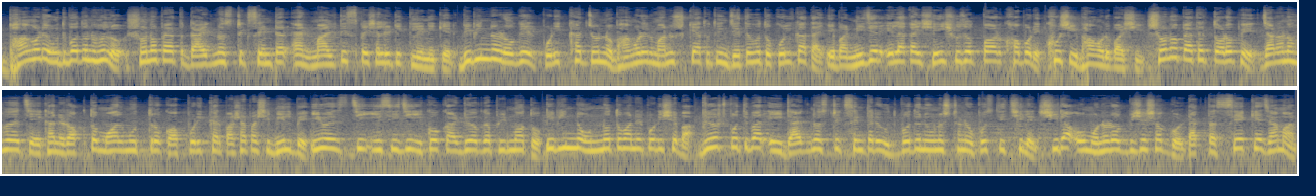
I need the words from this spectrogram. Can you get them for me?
ভাঙড়ে উদ্বোধন হলো Sonopath diagnostic centre and multi speciality ক্লিনিকের। বিভিন্ন রোগের পরীক্ষার জন্য ভাঙড়ের মানুষকে এতদিন যেতে হতো কলকাতায়। এবার নিজের এলাকায় সেই সুযোগ পাওয়ার খবরে খুশি ভাঙড়বাসী। সোনোপ্যাথের তরফে জানানো হয়েছে, এখানে রক্ত মলমূত্র কপ পরীক্ষার পাশাপাশি মিলবে ইউএসজি ইসিজি ইকোকার্ডিওগ্রাফির মতো বিভিন্ন উন্নত মানের পরিষেবা। বৃহস্পতিবার এই ডায়াগনস্টিক সেন্টারের উদ্বোধনী অনুষ্ঠানে উপস্থিত ছিলেন শিরা ও মনোরোগ বিশেষজ্ঞ ডাক্তার শেখ এ জামান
